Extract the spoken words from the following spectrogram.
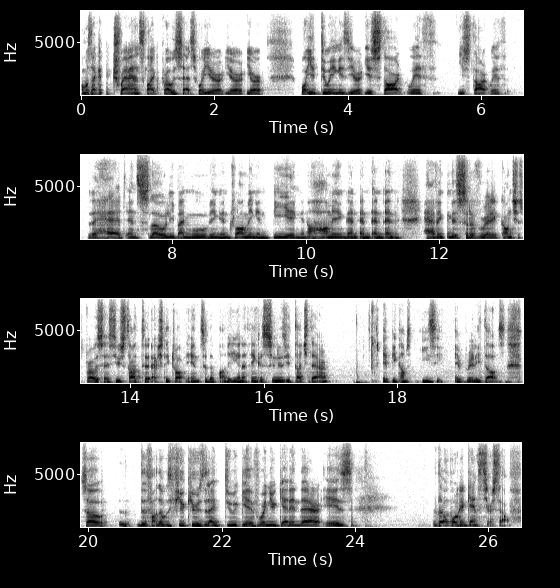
almost like a trance-like process where you're you're you're what you're doing is you're you start with you start with the head and slowly by moving and drumming and being and humming and, and, and, and having this sort of really conscious process, you start to actually drop into the body. And I think as soon as you touch there, it becomes easy. It really does. So the, the few cues that I do give when you get in there is don't work against yourself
